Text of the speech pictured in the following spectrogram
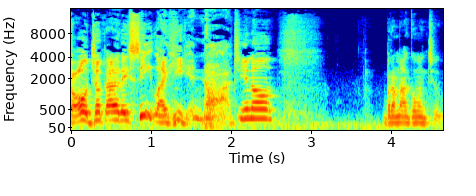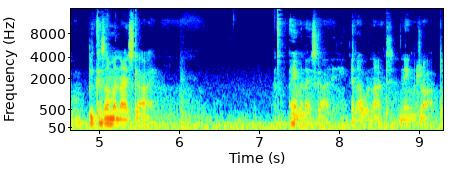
all jump out of their seat like he did not. You know. But I'm not going to because I'm a nice guy. I am a nice guy, and I would not name drop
